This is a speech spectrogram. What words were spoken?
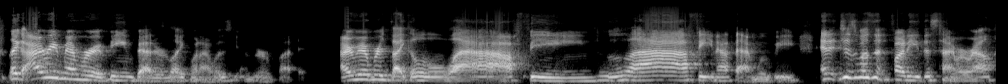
like I remember it being better like when I was younger, but I remember like laughing, laughing at that movie. And it just wasn't funny this time around.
